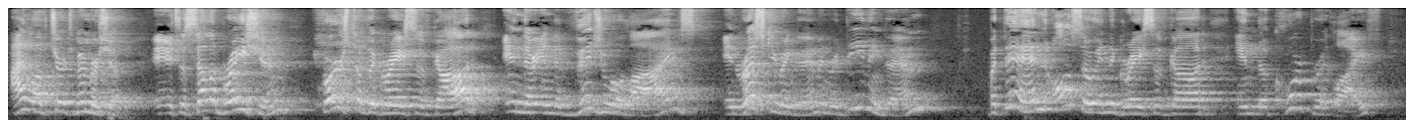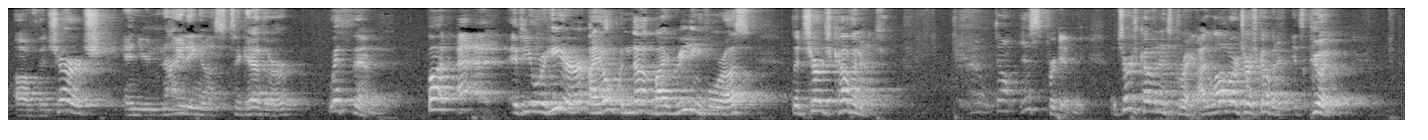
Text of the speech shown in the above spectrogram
I love church membership. It's a celebration, first of the grace of God in their individual lives, in rescuing them and redeeming them, but then also in the grace of God in the corporate life of the church and uniting us together with them. But uh, if you were here, I opened up by reading for us the church covenant. Don't just forgive me. The church covenant's great. I love our church covenant. It's good.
